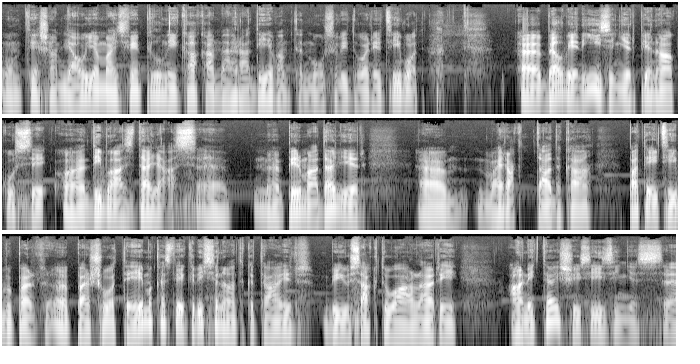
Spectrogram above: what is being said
un tiešām ļaujam aizvien pilnīgākā mērā Dievam tad mūsu vidū arī dzīvot. Uh, vēl viena īziņa ir pienākusi uh, divās daļās. Uh, pirmā daļa ir vairāk tāda kā pateicība par, par šo tēmu, kas tiek risināta, ka tā ir bijusi aktuāla arī Anitai, šīs īziņas uh,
